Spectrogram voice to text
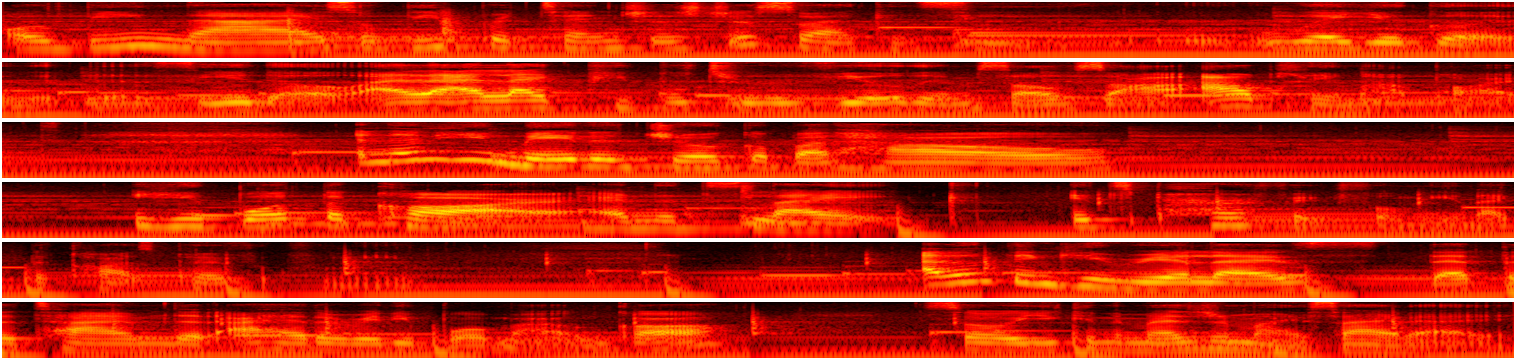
or be nice or be pretentious just so I can see where you're going with this. You know, I, I like people to reveal themselves, so I'll, I'll play my part. And then he made a joke about how he bought the car and it's like, it's perfect for me. Like, the car's perfect for me. I don't think he realized at the time that I had already bought my own car. So you can imagine my side eye,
